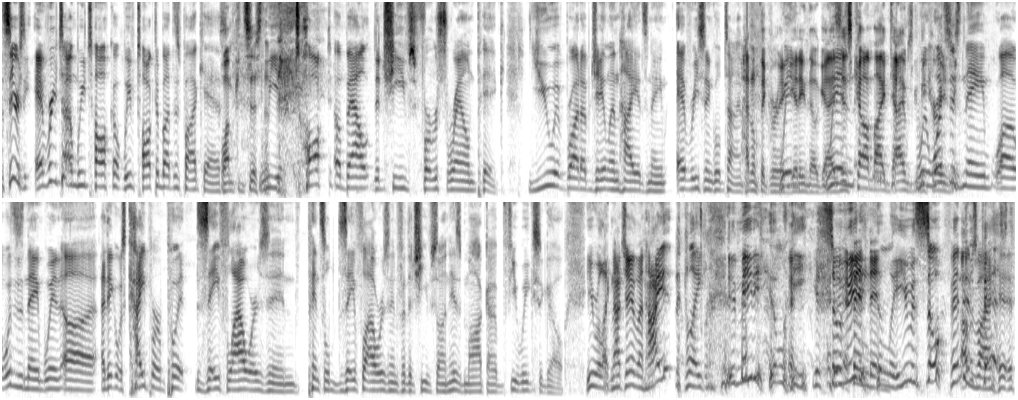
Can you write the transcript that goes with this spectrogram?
Seriously, every time we talk, we've talked about this podcast. Well, I'm consistent. We have talked about the Chiefs' first round pick. You have brought up Jalin Hyatt's name every single time. I don't think we're gonna When- get him though, guys. when- His combine time's gonna be crazy. What's his name? Uh, what's his name? When uh, I think it was Kiper put Zay Flowers in, penciled Zay Flowers in for the Chiefs on his mock up a few weeks ago. You were like, not Jalin Hyatt, like immediately. so offended. immediately. He was so offended was by pissed. it.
